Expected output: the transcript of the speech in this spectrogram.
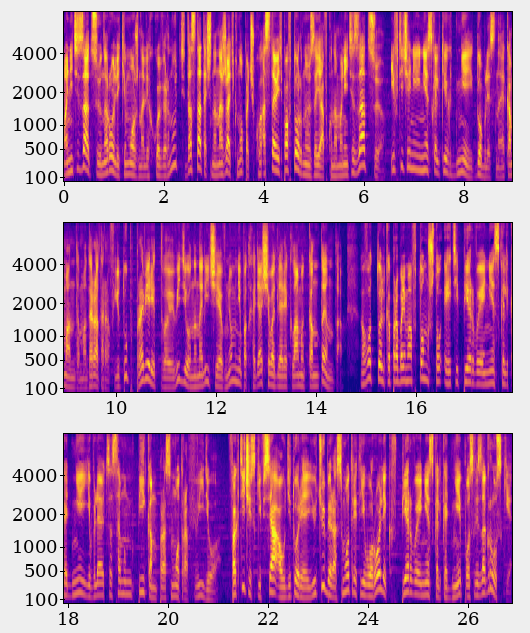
Монетизацию на ролике можно легко вернуть, достаточно нажать кнопочку «Оставить повторную заявку на монетизацию», и в течение нескольких дней доблестная команда модераторов YouTube проверит твое видео на наличие в нем неподходящего для рекламы контента. Вот только проблема в том, что эти первые несколько дней являются самым пиком просмотров видео. Фактически вся аудитория ютубера смотрит его ролик в первые несколько дней после загрузки.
